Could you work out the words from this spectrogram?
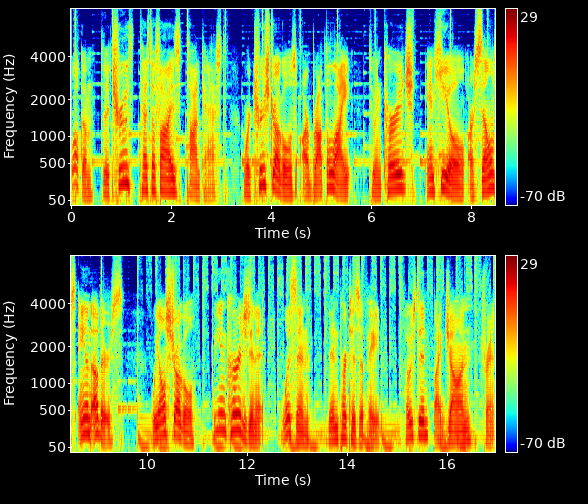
Welcome to the Truth Testifies podcast, where true struggles are brought to light to encourage and heal ourselves and others. We all struggle. Be encouraged in it. Listen, then participate. Hosted by John Trent.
